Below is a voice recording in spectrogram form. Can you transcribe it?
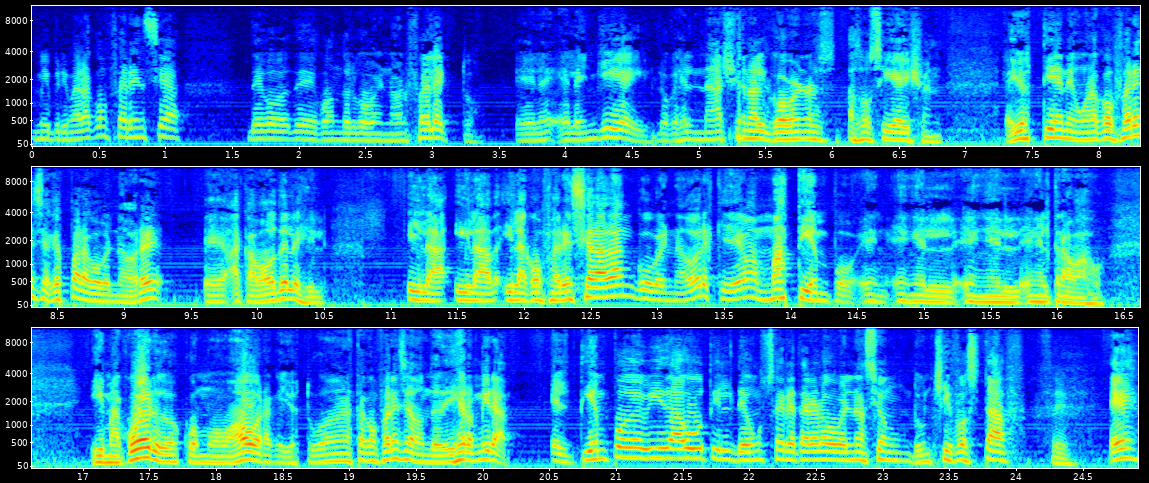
mi primera conferencia de, de cuando el gobernador fue electo, el, el NGA, lo que es el National Governors Association, ellos tienen una conferencia que es para gobernadores eh, acabados de elegir. Y la, y, la, y la conferencia la dan gobernadores que llevan más tiempo en, en, el, en, el, en el trabajo. Y me acuerdo, como ahora que yo estuve en esta conferencia, donde dijeron, mira, el tiempo de vida útil de un secretario de la gobernación, de un chief of staff, es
